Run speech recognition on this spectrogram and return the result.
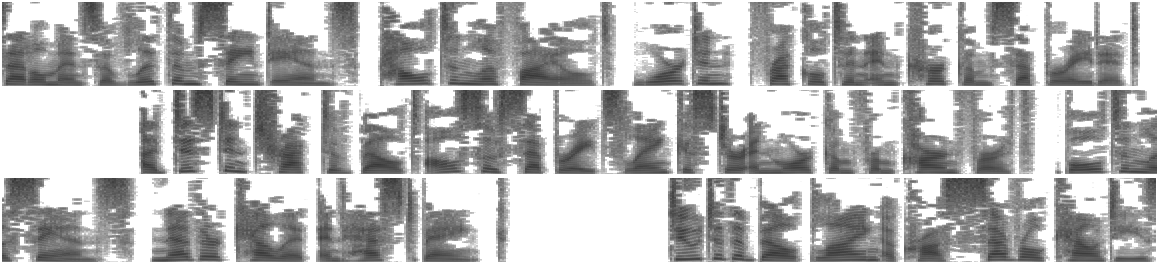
settlements of Lytham St Anne's, Poulton-le-Fylde, Warton, Freckleton and Kirkham separated. A distant tract of belt also separates Lancaster and Morecambe from Carnforth, Bolton-le-Sands, Nether Kellet and Hest Bank. Due to the belt lying across several counties,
